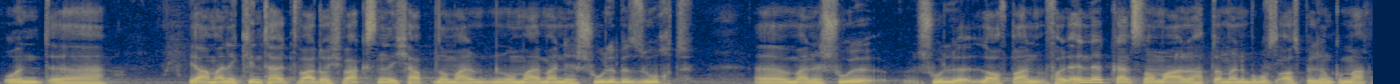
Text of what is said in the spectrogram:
Und ja, meine Kindheit war durchwachsen. Ich habe normal, normal meine Schule besucht, meine Schul, Schullaufbahn vollendet, ganz normal. Habe dann meine Berufsausbildung gemacht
